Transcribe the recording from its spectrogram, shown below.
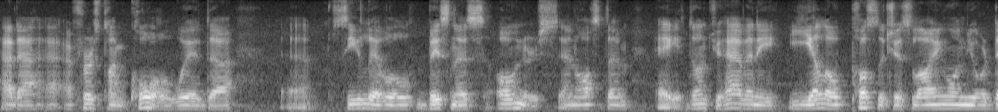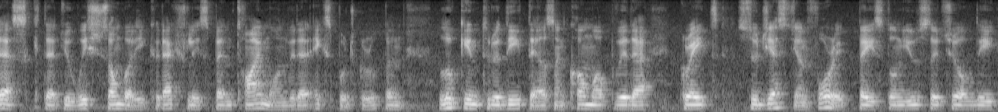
had a, a, first time call with uh, uh, C-level business owners and asked them, "Hey, don't you have any yellow postages lying on your desk that you wish somebody could actually spend time on with an expert group and look into the details and come up with a great suggestion for it based on usage of the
